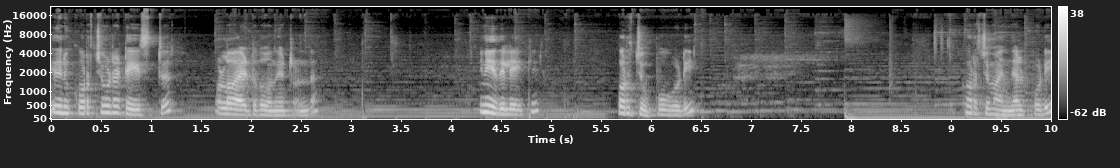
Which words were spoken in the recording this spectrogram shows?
ഇതിന് കുറച്ചുകൂടെ ടേസ്റ്റ് ഉള്ളതായിട്ട് തോന്നിയിട്ടുണ്ട്. ഇനി ഇതിലേക്ക് കുറച്ച് ഉപ്പ് കൂടി കുറച്ച് മഞ്ഞൾപ്പൊടി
